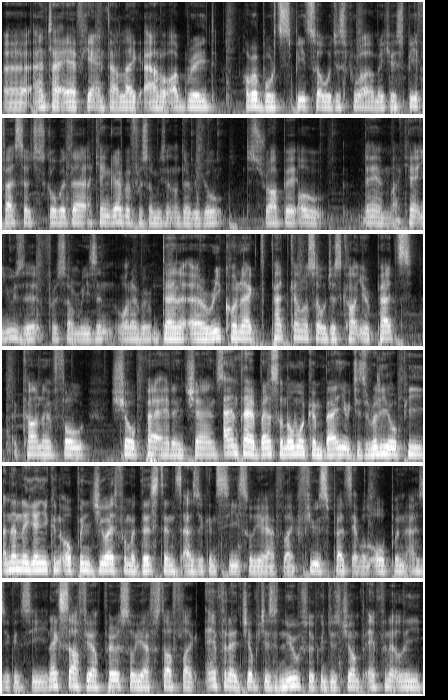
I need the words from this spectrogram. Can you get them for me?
Uh, anti-AFK, anti-lag, auto upgrade, hoverboard speed, so I will just uh, make your speed faster, just go with that. I can't grab it for some reason, oh there we go, just drop it. Oh, damn, I can't use it for some reason, whatever. Then uh, reconnect pet counter, so just count your pets, account info, show pet hidden chance, anti-ban so no one can ban you, which is really OP. And then again, you can open GUIs from a distance, as you can see, so you have like fuse pets, it will open, as you can see. Next off, you have pairs, so you have stuff like infinite jump, which is new, so you can just jump infinitely,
